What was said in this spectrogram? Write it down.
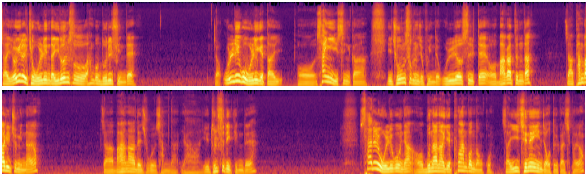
자, 여기를 이렇게 올린다. 이런 수 한번 노릴 수 있는데. 자, 올리고 올리겠다. 어, 상이 있으니까 이 좋은 수를 이제 보이는데 올렸을 때 어, 마가 뜬다. 자, 반발이 좀 있나요? 자, 만화 내주고 잡다. 야, 이거 둘 수도 있겠는데. 살을 올리고 그냥 어, 무난하게 포 한번 넣고. 자, 이 진행이 이제 어떨까 싶어요.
